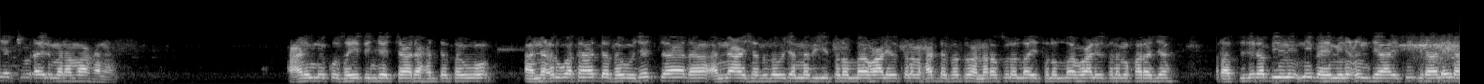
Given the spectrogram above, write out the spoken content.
يجور علم نما عن ابن قصيد ججار حدثه أن عروة حدثه ججال أن عائشة زوج النبي صلى الله عليه وسلم حدثته أن رسول الله صلى الله عليه وسلم خرج. رسول ربي نبه من عندها إسجرا ليلا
